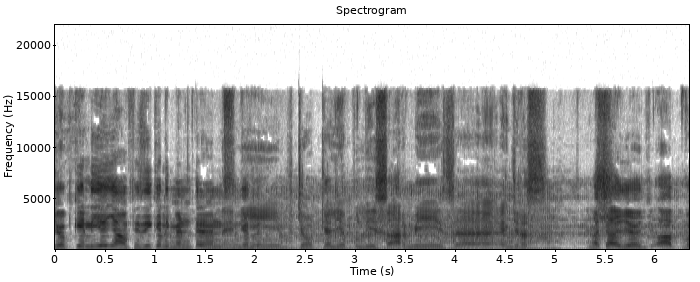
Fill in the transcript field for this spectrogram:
जॉब के लिए या फिजिकली मेंटेनेंस के लिए? जॉब के लिए पुलिस आर्मी इज़ रेंजरस अच्छा आप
